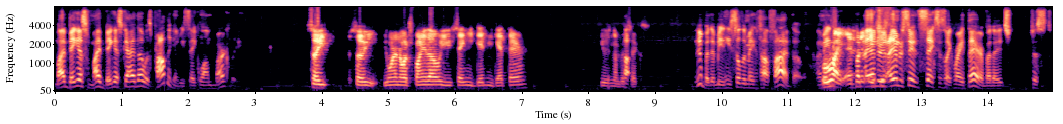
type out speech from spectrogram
My biggest, my biggest guy though is probably going to be Saquon Barkley. So, you- so you, want to know what's funny though? You say he didn't get there. He was number Uh, six. Yeah, but I mean, he still didn't make the top five though. I well, mean, right, but I, under, just, I understand six is like right there, but it's just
